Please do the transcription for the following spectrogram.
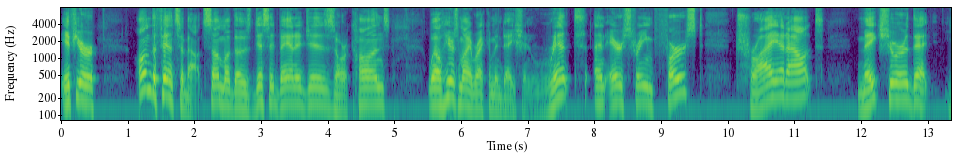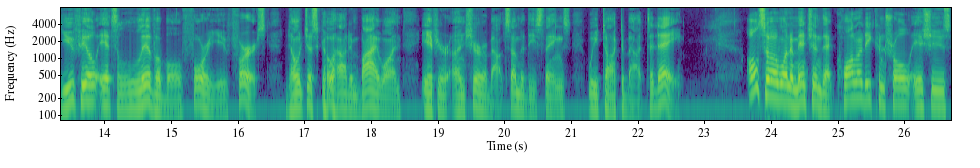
If you're on the fence about some of those disadvantages or cons, well, here's my recommendation rent an Airstream first, try it out, make sure that you feel it's livable for you first. Don't just go out and buy one if you're unsure about some of these things we talked about today. Also, I want to mention that quality control issues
